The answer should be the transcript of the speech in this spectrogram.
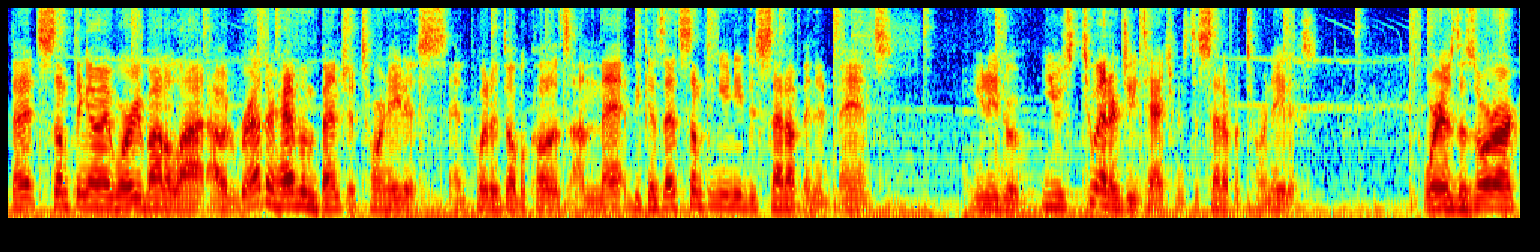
that's something I worry about a lot. I would rather have him bench a Tornadus and put a double colorless on that because that's something you need to set up in advance. You need to use two energy attachments to set up a Tornadus. Whereas the Zoroark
